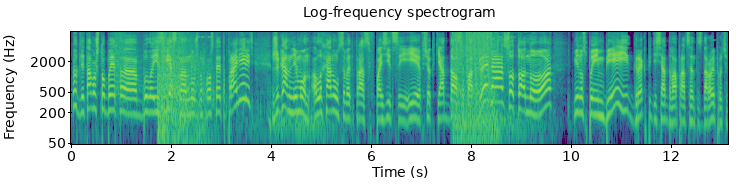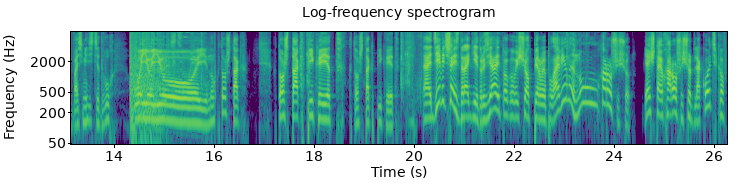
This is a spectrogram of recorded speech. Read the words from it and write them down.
Ну, для того, чтобы это было известно, нужно просто это проверить. Жиган Лимон лоханулся в этот раз в позиции и все-таки отдался под Грега. Сотано! Минус по имбе и Грег 52% здоровья против 82. Ой-ой-ой. Ну, кто ж так... Кто ж так пикает? Кто ж так пикает? 9-6, дорогие друзья. Итоговый счет первой половины. Ну, хороший счет. Я считаю, хороший счет для котиков.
